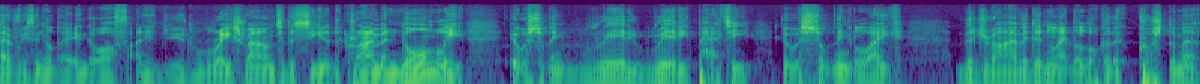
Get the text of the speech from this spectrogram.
Every single day it'd go off, and you'd, you'd race round to the scene of the crime. And normally, it was something really, really petty. It was something like the driver didn't like the look of the customer,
